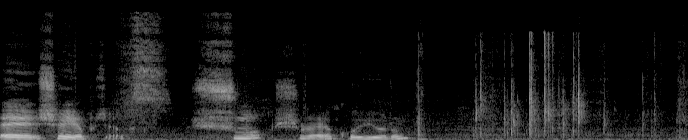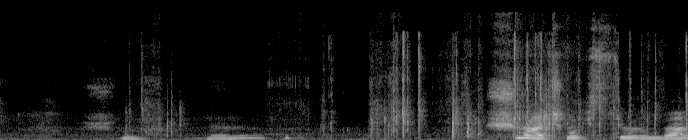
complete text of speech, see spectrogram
e, şey yapacağız. Şunu şuraya koyuyorum. Şunu? Şunu açmak istiyorum ben.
